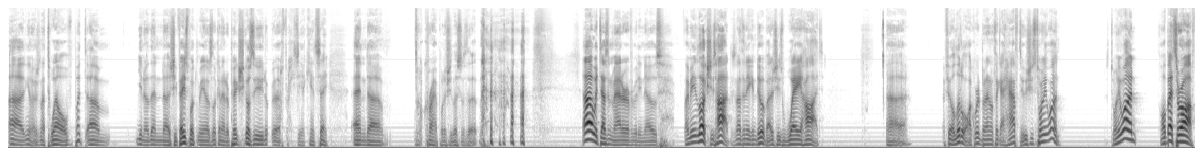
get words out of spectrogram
Uh, you know, she's not 12, but um, you know, then uh, she Facebooked me, and I was looking at her picture. She goes to the, uh, see, I can't say, and uh, oh crap, what if she listens to that? Oh, it doesn't matter. Everybody knows. I mean, look, she's hot. There's nothing you can do about it. She's way hot. Uh, I feel a little awkward, but I don't think I have to. She's 21. She's 21. All bets are off.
